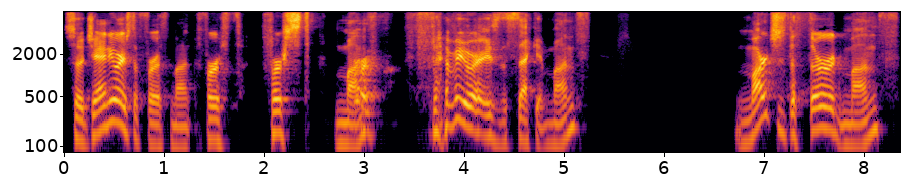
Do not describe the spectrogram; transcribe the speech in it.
So January is the first month, first first month. First. February is the second month. March is the third month.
